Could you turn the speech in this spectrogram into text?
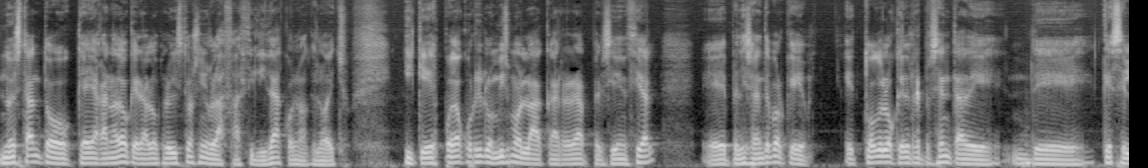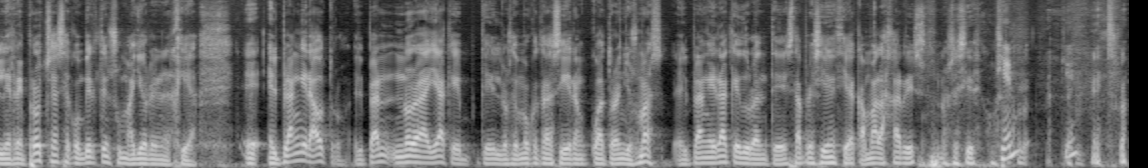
no es tanto que haya ganado, que era lo previsto, sino la facilidad con la que lo ha hecho. Y que pueda ocurrir lo mismo en la carrera presidencial, eh, precisamente porque eh, todo lo que él representa de, de que se le reprocha se convierte en su mayor energía. Eh, el plan era otro. El plan no era ya que, que los demócratas siguieran cuatro años más. El plan era que durante esta presidencia Kamala Harris, no sé si os ¿Quién? acordáis, ¿Quién? eso,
